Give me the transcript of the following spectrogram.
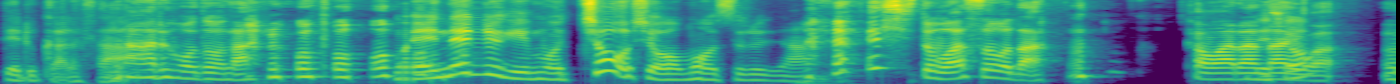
てるからさ、なるほど、なるほど。もうエネルギーもう超消耗するじゃん。人はそうだ。変わらないわ。う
